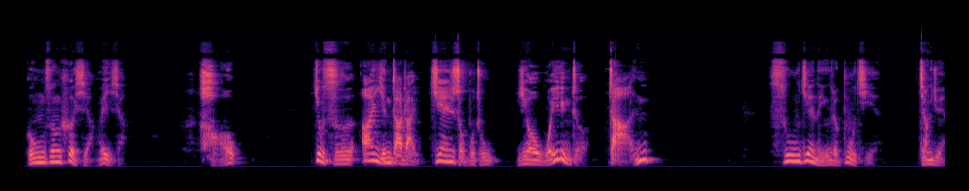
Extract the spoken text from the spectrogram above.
公孙贺想了一下：“好，就此安营扎寨，坚守不出。”有违令者斩。苏建呢有点不解，将军，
